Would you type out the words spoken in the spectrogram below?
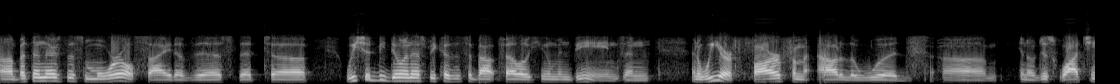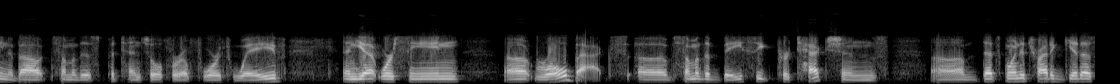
Uh, but then there's this moral side of this that uh, we should be doing this because it's about fellow human beings, and and we are far from out of the woods. Um, you know, just watching about some of this potential for a fourth wave, and yet we're seeing uh, rollbacks of some of the basic protections um, that's going to try to get us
